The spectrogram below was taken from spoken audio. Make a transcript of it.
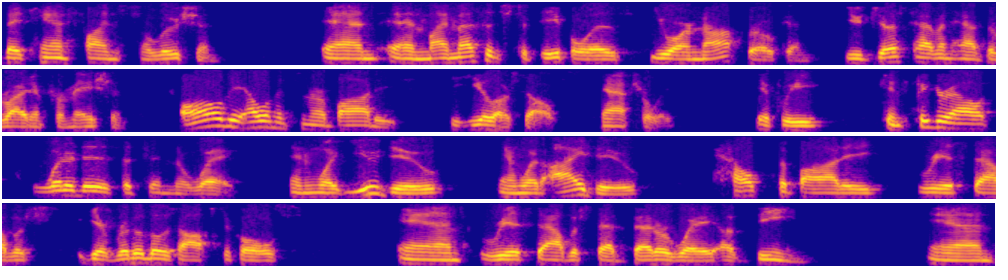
they can't find a solution. And, and my message to people is you are not broken. You just haven't had the right information. All the elements in our bodies to heal ourselves naturally. If we can figure out what it is that's in the way and what you do and what I do help the body reestablish, get rid of those obstacles and reestablish that better way of being. And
